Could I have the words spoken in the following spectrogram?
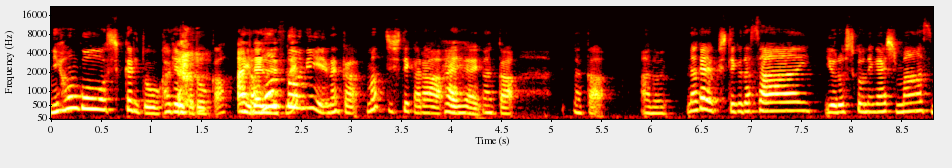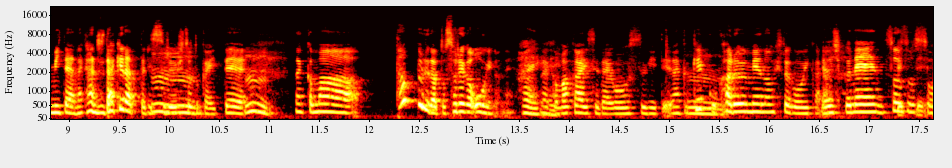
日本語をしっかりと書けるかどうか。はい本当になんかマッチしてから、はいはい。なんかなんかあの仲良くしてください。よろしくお願いします。みたいな感じだけだったりする人とかいて、うん。なんかまあタップルだとそれが多いのね、はいはい。なんか若い世代が多すぎて。なんか結構軽めの人が多いから、よろしくねって言って。そうそうそ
